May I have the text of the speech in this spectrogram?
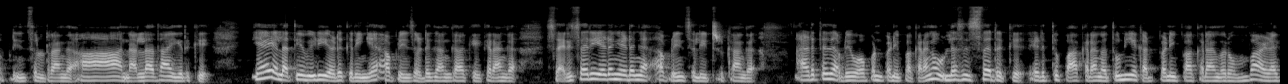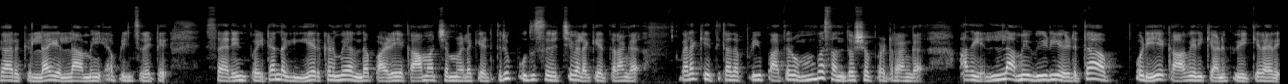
அப்படின்னு சொல்கிறாங்க ஆ நல்லா தான் இருக்குது ஏன் எல்லாத்தையும் வீடியோ எடுக்கிறீங்க? அப்படின்னு சொல்லிட்டு கங்கா கேட்குறாங்க சரி சரி எடுங்க எடுங்க அப்படின்னு சொல்லிட்டு இருக்காங்க. அடுத்தது அப்படியே ஓப்பன் பண்ணி பார்க்குறாங்க உள்ள சிஸ்டர் இருக்குது எடுத்து பார்க்குறாங்க துணியை கட் பண்ணி பார்க்குறாங்க ரொம்ப அழகாக இருக்குல்ல எல்லாமே அப்படின்னு சொல்லிட்டு. சரின்னு போயிட்டு அந்த ஏற்கனவே இருந்த பழைய காமாட்சி விளக்கு எடுத்துகிட்டு புதுசு வச்சு விளக்கேற்றுறாங்க விளக்கேற்றிட்டு அதை அப்படியே பார்த்து ரொம்ப சந்தோஷப்படுறாங்க. அதை எல்லாமே வீடியோ எடுத்து அப்படியே காவேரிக்கு அனுப்பி வைக்கிறாரு.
